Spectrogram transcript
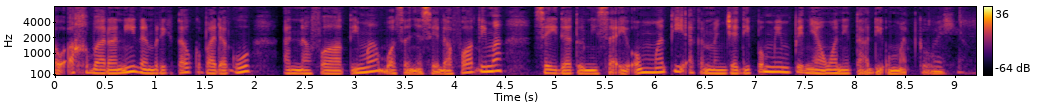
au akhbarani dan beritahu kepadaku, anna Fatimah, bahwasanya Sayyidah Fatimah, Sayyidatu Nisa'i ummati akan menjadi pemimpinnya wanita di umatku. Masya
